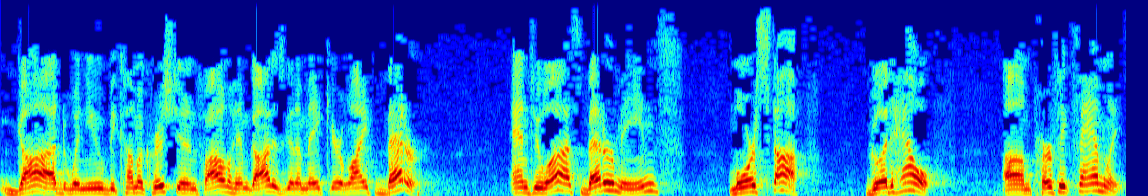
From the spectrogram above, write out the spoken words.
God, when you become a Christian and follow Him, God is going to make your life better. And to us, better means more stuff, good health, um, perfect families.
